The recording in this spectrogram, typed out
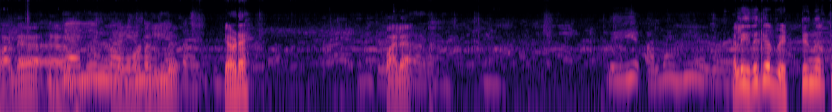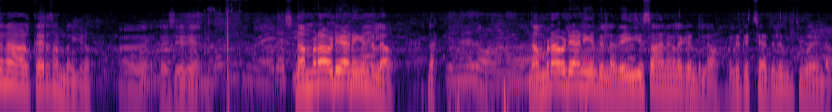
പല മോഡലിൽ എവിടെ? പല. അല്ല അല്ല ഇതൊക്കെ വെട്ടി നിർത്തുന്ന ആൾക്കാരെ സമ്മതിക്കണം. അതെ അത് ശരിയാ. നമ്മുടെ അവിടെ ആണെങ്കിൽ ഉണ്ടല്ലോ നമ്മുടെ അവിടെ ആണെങ്കിൽ ഉണ്ടല്ലോ ഈ സാധനങ്ങളൊക്കെ ഉണ്ടല്ലോ. ഇതൊക്കെ ചെതൽ പിടിച്ച് പോയിണ്ടോ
